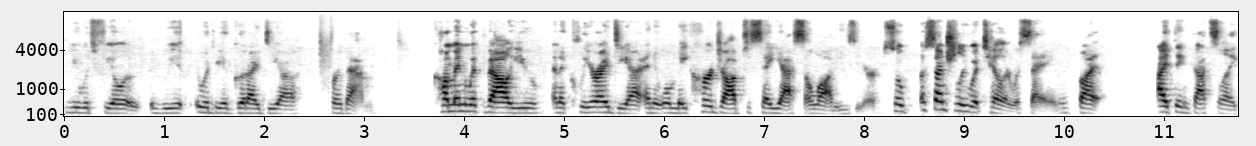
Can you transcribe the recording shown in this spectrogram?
you would feel it would be, it would be a good idea for them. Come in with value and a clear idea, and it will make her job to say yes a lot easier. So essentially, what Taylor was saying, but I think that's like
